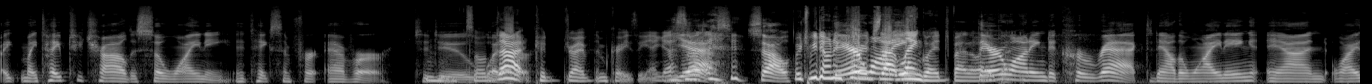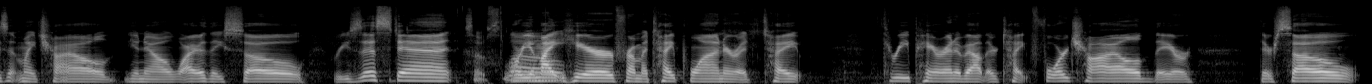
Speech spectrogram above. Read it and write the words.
I, my type 2 child is so whiny. It takes them forever to mm-hmm. do so whatever. that could drive them crazy i guess yes so which we don't encourage wanting, that language by the way they're but. wanting to correct now the whining and why isn't my child you know why are they so resistant so slow or you might hear from a type 1 or a type 3 parent about their type 4 child they're they're so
